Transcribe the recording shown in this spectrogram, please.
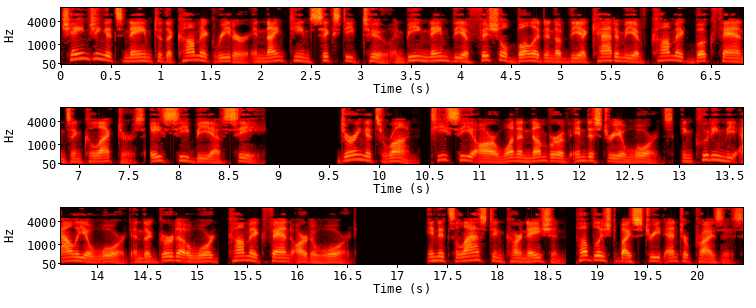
Changing its name to the Comic Reader in 1962 and being named the official bulletin of the Academy of Comic Book Fans and Collectors ACBFC. During its run, TCR won a number of industry awards, including the Alley Award and the Goethe Award, Comic Fan Art Award. In its last incarnation, published by Street Enterprises,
